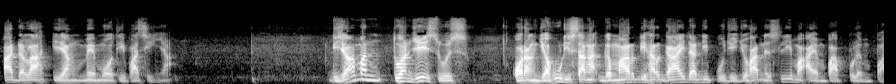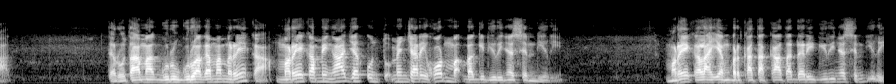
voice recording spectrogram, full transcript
adalah yang memotivasinya. Di zaman Tuhan Yesus, orang Yahudi sangat gemar dihargai dan dipuji. Yohanes 5 ayat 44. terutama guru-guru agama mereka. Mereka mengajar untuk mencari hormat bagi dirinya sendiri. Mereka lah yang berkata-kata dari dirinya sendiri.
